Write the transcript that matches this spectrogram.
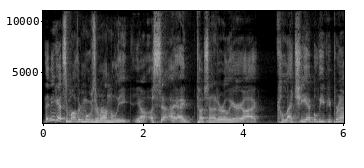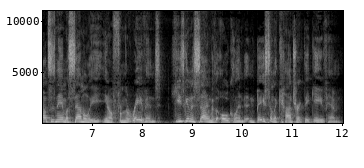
Then you got some other moves around the league. You know, I, I touched on it earlier. Uh, Kelechi, I believe you pronounce his name, Osemele, you know, from the Ravens. He's going to sign with Oakland, and based on the contract they gave him,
